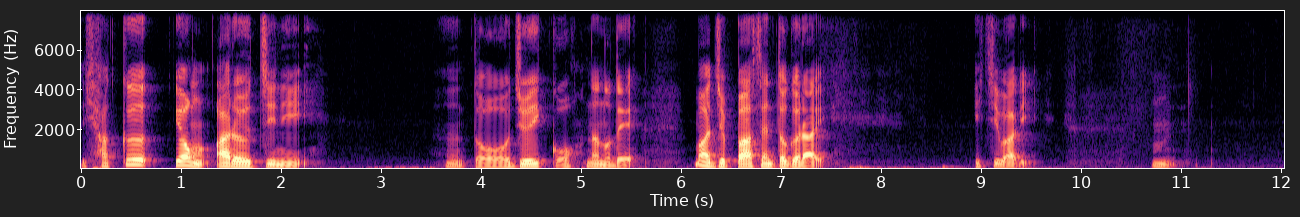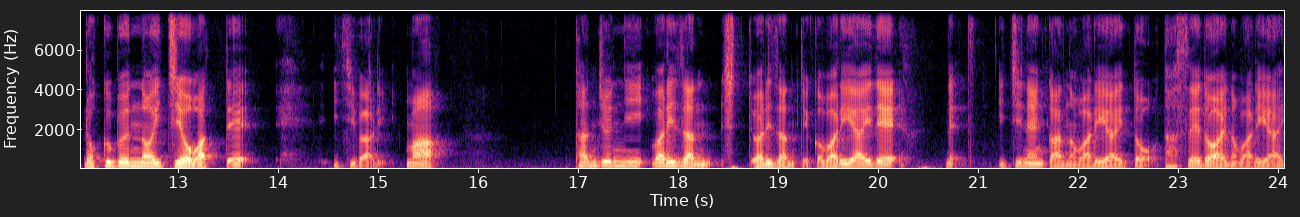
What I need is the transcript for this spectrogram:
104あるうちに、うんと、11個なので、まあ10%ぐらい、1割、うん、6分の1を割って1割。まあ、単純に割り算、割り算っていうか割合で、ね、1年間の割合と達成度合いの割合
